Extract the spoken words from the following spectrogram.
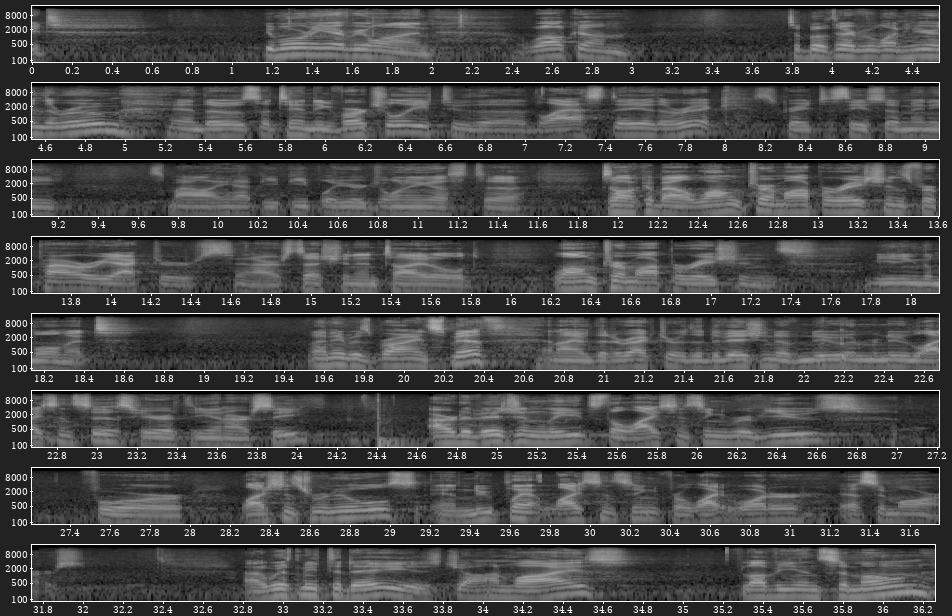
right. Good morning, everyone. Welcome to both everyone here in the room and those attending virtually to the last day of the RIC. It's great to see so many smiling, happy people here joining us to talk about long-term operations for power reactors in our session entitled Long-Term Operations, Meeting the Moment. My name is Brian Smith, and I am the Director of the Division of New and Renewed Licenses here at the NRC. Our division leads the licensing reviews for license renewals and new plant licensing for light water SMRs. Uh, with me today is John Wise, Flavien Simon,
